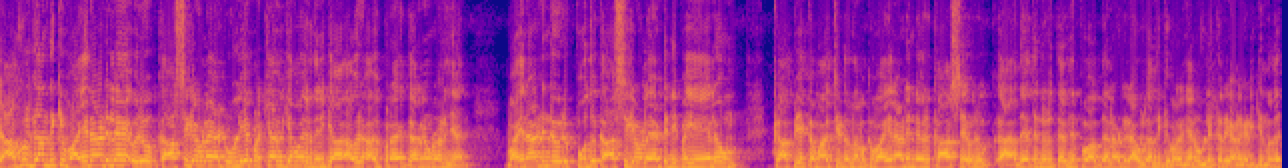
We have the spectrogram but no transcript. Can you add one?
രാഹുൽ ഗാന്ധിക്ക് വയനാടിലെ ഒരു കാർഷിക വിളയായിട്ട് ഉള്ളിയെ പ്രഖ്യാപിക്കാമായിരുന്നു. എനിക്ക് ആ ഒരു അഭിപ്രായക്കാരനോടാണ് ഞാൻ. വയനാടിന്റെ ഒരു പൊതു കാർഷിക വിളയായിട്ട് ഇനിയിപ്പോൾ ഏലവും കാപ്പിയൊക്കെ മാറ്റിയിട്ട് നമുക്ക് വയനാടിന്റെ ഒരു കാർഷിക ഒരു അദ്ദേഹത്തിന്റെ ഒരു തെരഞ്ഞെടുപ്പ് വാഗ്ദാനമായിട്ട് രാഹുൽ ഗാന്ധിക്ക് പറയാം. ഞാൻ ഉള്ളിക്കറിയാണ് കഴിക്കുന്നത്.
